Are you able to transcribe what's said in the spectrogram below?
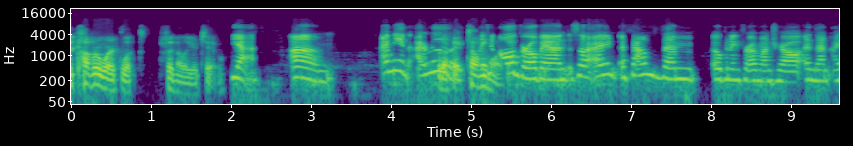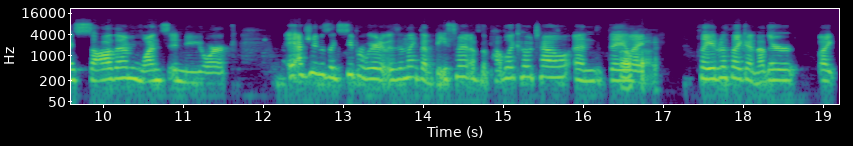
the cover work looked familiar too. Yeah. Um, I mean, I really okay, like like an all girl band. So I I found them opening for Of Montreal, and then I saw them once in New York. It actually was like super weird. It was in like the basement of the public hotel, and they like played with like another like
